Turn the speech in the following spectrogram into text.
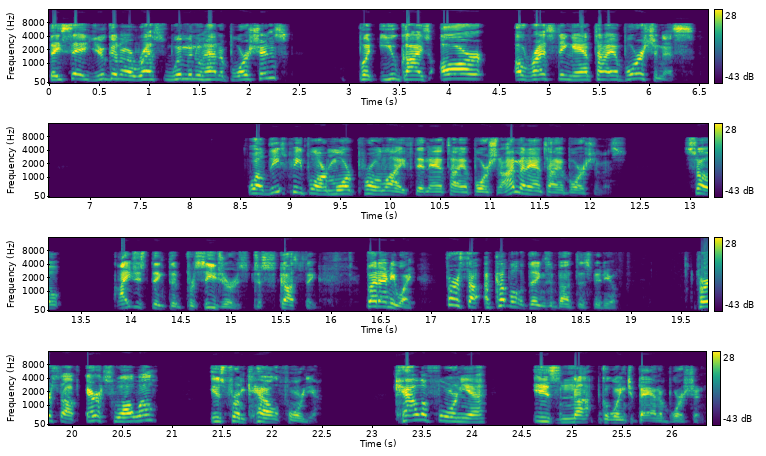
They say you're going to arrest women who had abortions, but you guys are arresting anti abortionists. Well, these people are more pro life than anti abortion. I'm an anti abortionist. So I just think the procedure is disgusting. But anyway, first off, a couple of things about this video. First off, Eric Swalwell is from California. California is not going to ban abortion.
